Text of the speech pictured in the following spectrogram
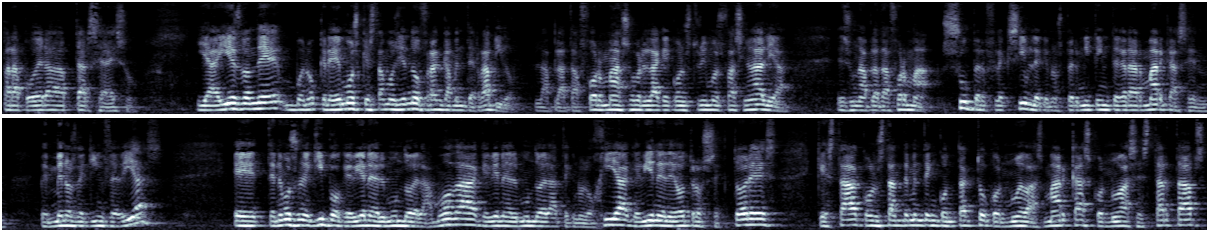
para poder adaptarse a eso. Y ahí es donde, bueno, creemos que estamos yendo francamente rápido. La plataforma sobre la que construimos Fashionalia es una plataforma súper flexible que nos permite integrar marcas en, en menos de 15 días eh, tenemos un equipo que viene del mundo de la moda, que viene del mundo de la tecnología, que viene de otros sectores, que está constantemente en contacto con nuevas marcas, con nuevas startups.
